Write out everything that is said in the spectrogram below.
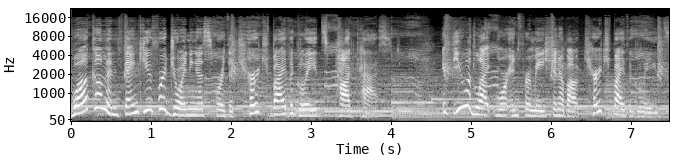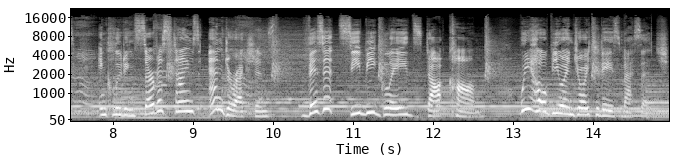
Welcome and thank you for joining us for the Church by the Glades podcast. If you would like more information about Church by the Glades, including service times and directions, visit cbglades.com. We hope you enjoy today's message.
